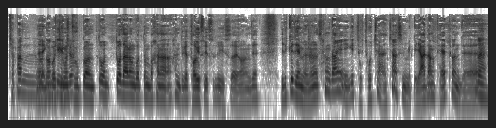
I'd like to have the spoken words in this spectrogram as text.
재판 네, 뭐 지금 두건또또 다른 것도 뭐 하나 한두 개 더 있을 수도 있어요. 근데 이렇게 되면은 상당히 이게 좋, 지 않지 않습니까? 야당 대표인데 네.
